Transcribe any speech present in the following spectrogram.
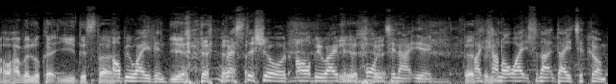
I'll have a look at you this time. I'll be waving. Yeah. Rest assured, I'll be waving yeah. and pointing at you. Definitely. I cannot wait for that day to come.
